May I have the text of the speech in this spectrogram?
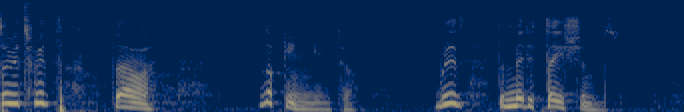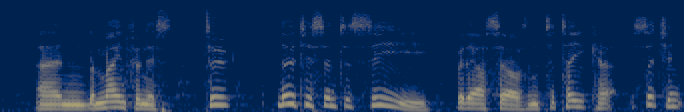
So it's with the looking into, with the meditations and the mindfulness to notice and to see with ourselves and to take uh, such an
